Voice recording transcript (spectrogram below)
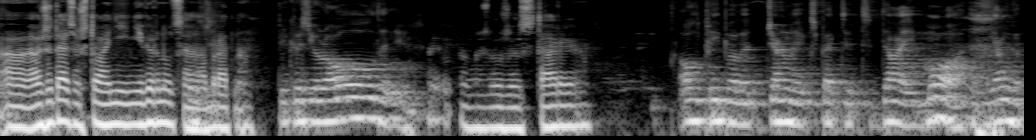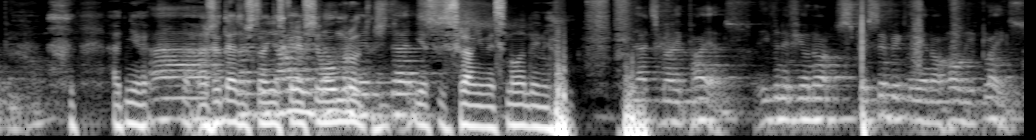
а, ожидается, что они не вернутся обратно. Потому что уже старые. Old people are generally expected to die more than younger people. Uh, ожидается, что они, скорее всего, умрут, если сравнивать с молодыми. That's very pious, even if you're not specifically in a holy place.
